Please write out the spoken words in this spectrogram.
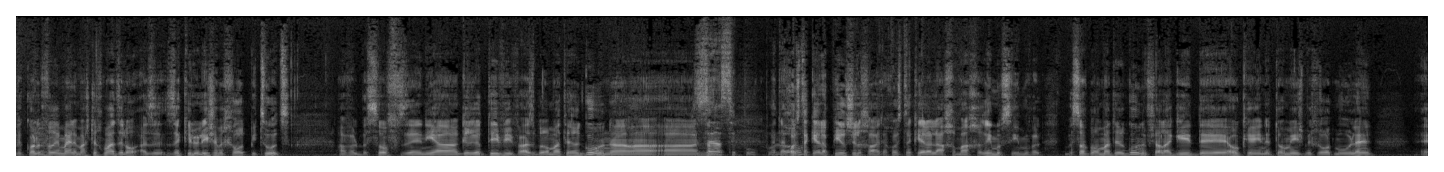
וכל הדברים האלה, מה שנחמד זה לא, אז זה, כאילו לאיש המכירות פיצוץ, אבל בסוף זה נהיה אגרגטיבי, ואז ברמת הארגון, זה אתה- הסיפור פה, אתה לא? יכול להסתכל על הפיר שלך, אתה יכול להסתכל על מה אחרים עושים, אבל בסוף ברמת הארגון אפשר להגיד, אה, אוקיי, הנה טומי איש מכירות מעולה, אה,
